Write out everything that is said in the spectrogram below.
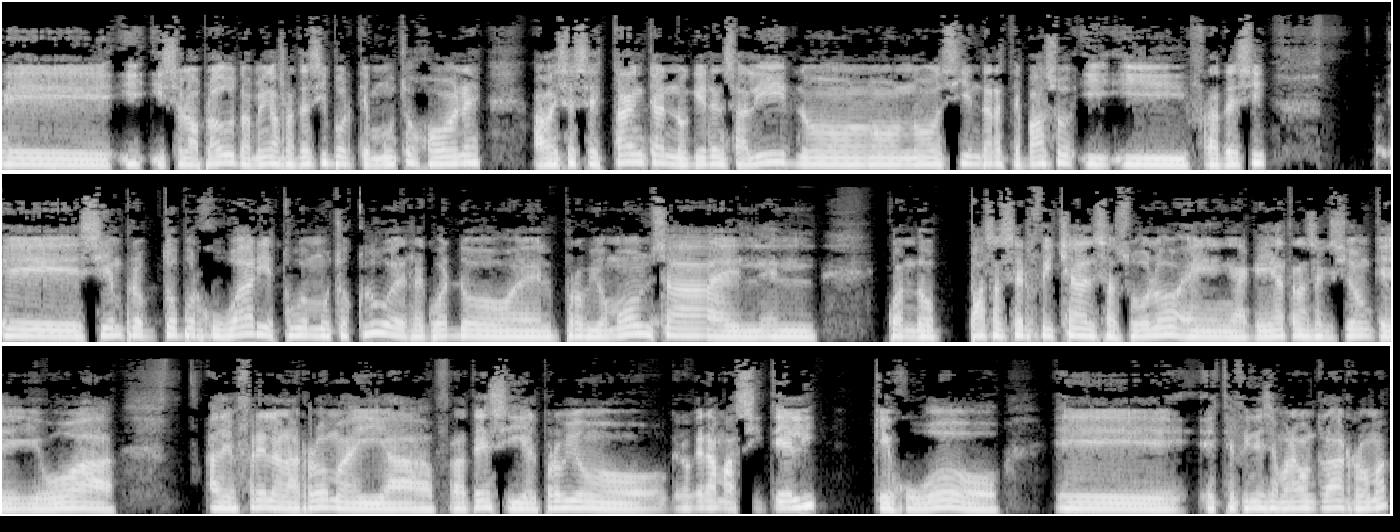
Eh, y, se lo aplaudo también a Fratesi porque muchos jóvenes a veces se estancan, no quieren salir, no, no, deciden dar este paso y, y Fratesi eh, siempre optó por jugar y estuvo en muchos clubes. Recuerdo el propio Monza, el, el cuando pasa a ser ficha del Sassuolo en aquella transacción que llevó a, a De Frela, a la Roma y a Fratesi y el propio, creo que era Masitelli, que jugó eh, este fin de semana contra la Roma.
